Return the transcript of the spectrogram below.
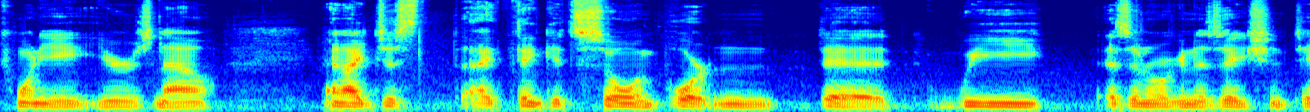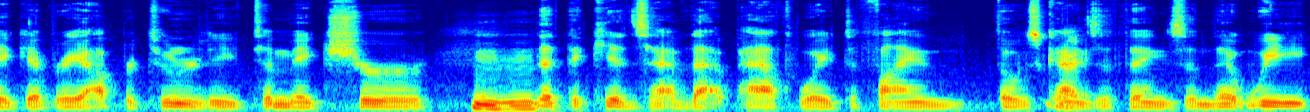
28 years now, and I just I think it's so important that we as an organization take every opportunity to make sure mm-hmm. that the kids have that pathway to find those kinds right. of things and that we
